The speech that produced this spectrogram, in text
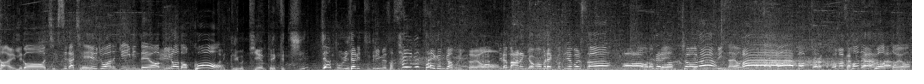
아, 아니, 이거 직스가 제일 좋아하는 게임인데요. 네. 밀어 넣고 아니, 그리고 디엠프릭스 진짜 돌다리 두드리면서 살금살금 가고 있어요. 그렇습니다. 많은 경험을 했거든요 벌써. 어, 저렇게 그대로 멈춰라. 수 있나요? 아, 멈춰라. 턴을 도망갑니다. 그었어요.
